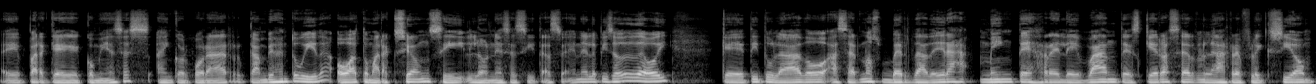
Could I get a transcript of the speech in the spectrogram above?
eh, para que comiences a incorporar cambios en tu vida o a tomar acción si lo necesitas. En el episodio de hoy que he titulado Hacernos verdaderamente relevantes, quiero hacer la reflexión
